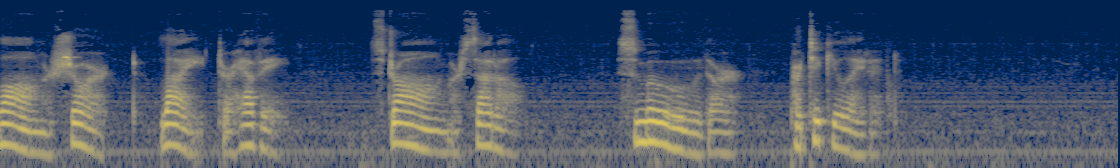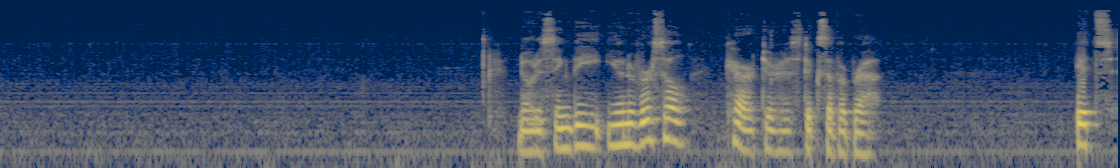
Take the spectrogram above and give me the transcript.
Long or short, light or heavy strong or subtle, smooth or particulated. Noticing the universal characteristics of a breath, its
